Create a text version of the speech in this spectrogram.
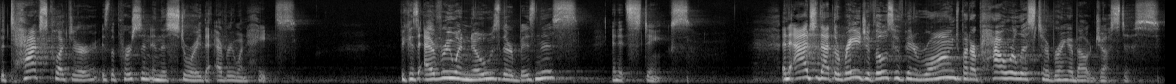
The tax collector is the person in this story that everyone hates because everyone knows their business and it stinks. And add to that the rage of those who've been wronged but are powerless to bring about justice.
